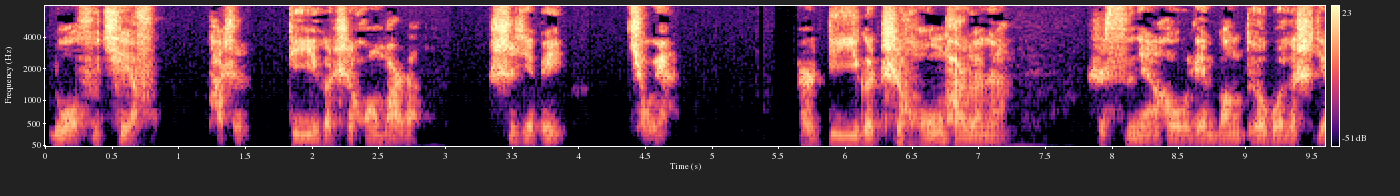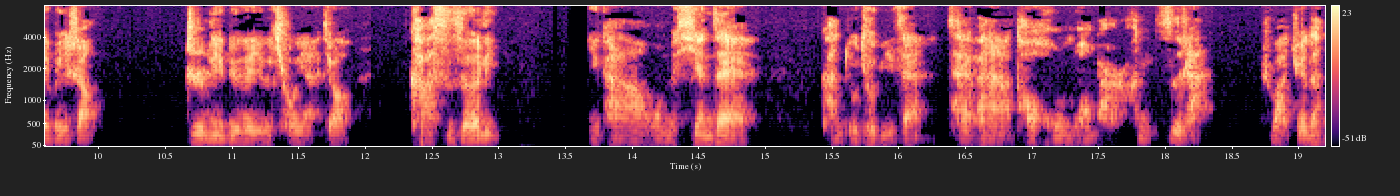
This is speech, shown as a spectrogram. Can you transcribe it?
洛夫切夫，他是第一个吃黄牌的世界杯。球员，而第一个吃红牌的呢，是四年后联邦德国的世界杯上，智利队的一个球员叫卡斯泽里。你看啊，我们现在看足球比赛，裁判啊掏红黄牌很自然，是吧？觉得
